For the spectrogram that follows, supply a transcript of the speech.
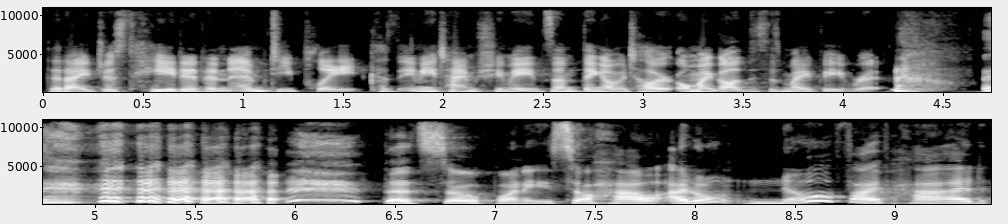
that I just hated an empty plate because anytime she made something, I would tell her, "Oh my god, this is my favorite." That's so funny. So how I don't know if I've had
